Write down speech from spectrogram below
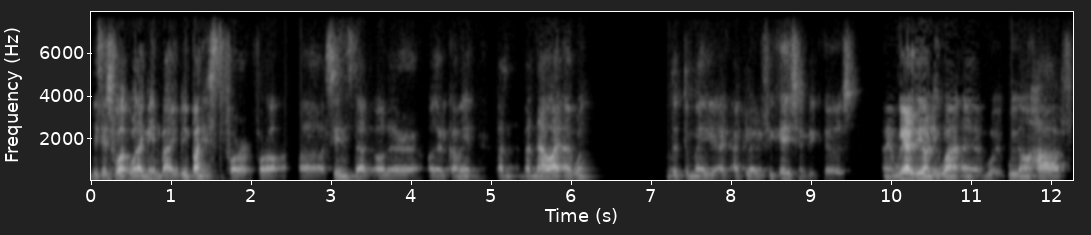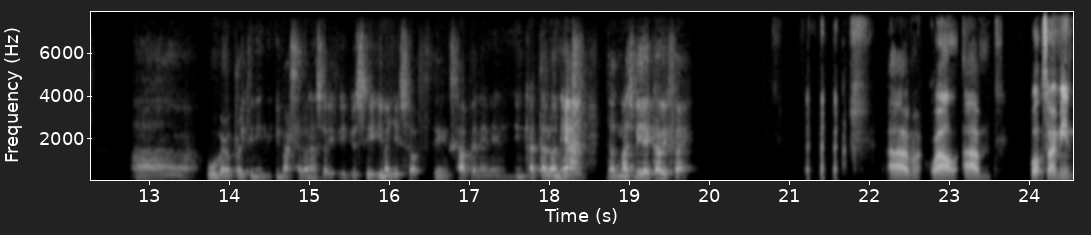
this is what, what I mean by being punished for for uh, sins that other other commit. But but now I, I wanted to make a, a, clarification because I mean we are the only one. Uh, we, we, don't have uh, Uber operating in, in Barcelona. So if, if you see images of things happening in, in Catalonia, that must be a Cabify. um, well, um, well, so I mean,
